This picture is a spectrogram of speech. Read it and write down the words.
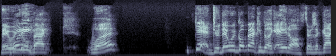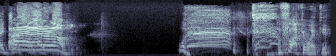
They would What go you- back. What? Yeah, dude. They would go back and be like, Adolf, there's a guy dressed. I, I don't know. I'm fucking with you.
